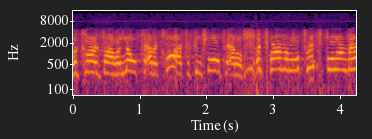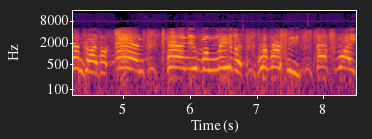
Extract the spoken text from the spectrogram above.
a card file, a notepad, a clock, a control panel, a terminal, print a RAM driver, and can you believe it? Reversi. That's right.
